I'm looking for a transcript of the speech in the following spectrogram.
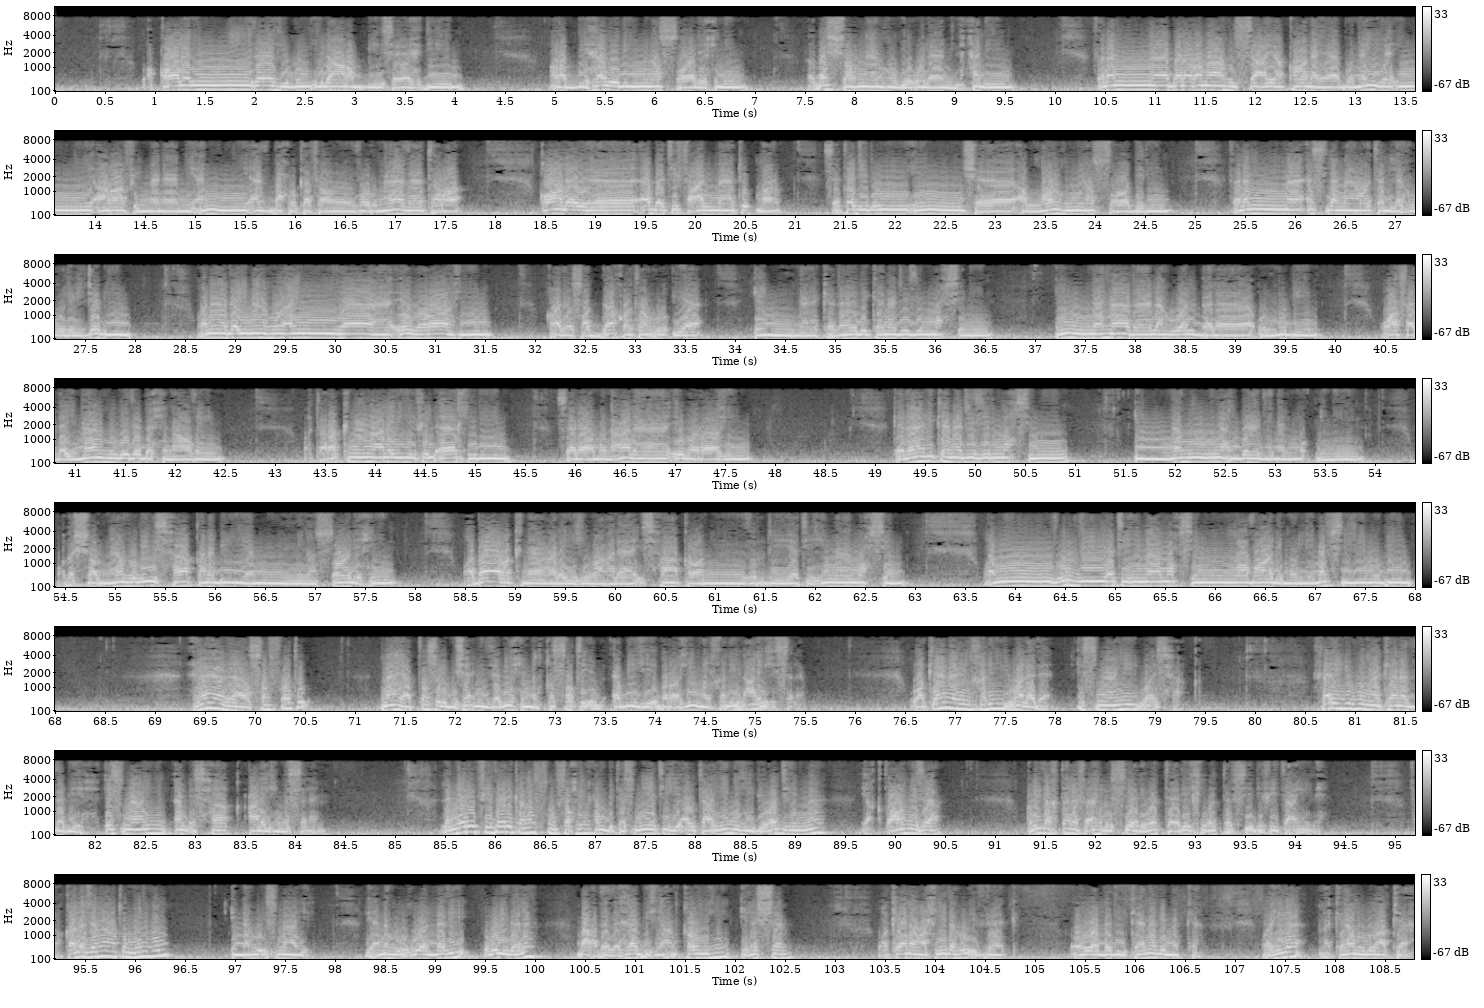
وقال إني ذاهب إلى ربي سيهدين. رب هب لي من الصالحين. فبشرناه بغلام حليم. فلما بلغ معه السعي قال يا بني إني أرى في المنام أني أذبحك فانظر ماذا ترى. قال يا أبت افعل ما تؤمر ستجدني إن شاء الله من الصابرين. فلما أسلما وتله للجبين وناديناه أن يا إبراهيم قد صدقت الرؤيا إنا كذلك نجزي المحسنين إن هذا لهو البلاء المبين. وفديناه بذبح عظيم. وتركنا عليه في الآخرين. سلام على إبراهيم. كذلك نجزي المحسنين. إنه من عبادنا المؤمنين. وبشرناه بإسحاق نبيا من الصالحين. وباركنا عليه وعلى إسحاق ومن ذريتهما محسن. ومن ذريتهما محسن وظالم لنفسه مبين. هذا صفوة ما يتصل بشأن الذبيح من قصة أبيه إبراهيم الخليل عليه السلام. وكان للخليل ولدان إسماعيل وإسحاق. فأيهما كان الذبيح إسماعيل أم إسحاق عليهما السلام؟ لم يرد في ذلك نص صحيح بتسميته أو تعيينه بوجه ما يقطع النزاع. ولذا اختلف أهل السير والتاريخ والتفسير في تعيينه. فقال جماعة منهم إنه إسماعيل. لأنه هو الذي ولد له بعد ذهابه عن قومه إلى الشام وكان وحيده إذ ذاك وهو الذي كان بمكة وهي مكان الواقعة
